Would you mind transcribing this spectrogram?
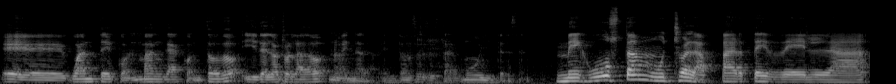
eh, guante con manga, con todo, y del otro lado no hay nada. Entonces está muy interesante. Me gusta mucho la parte de la,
